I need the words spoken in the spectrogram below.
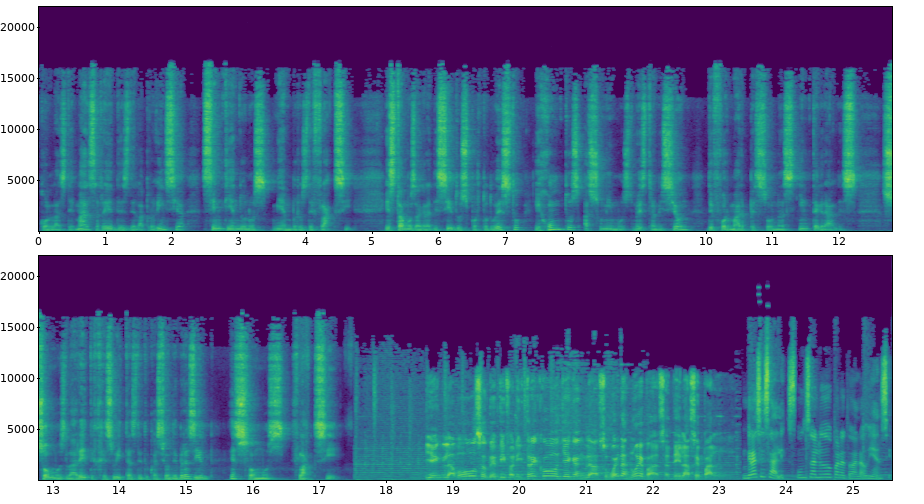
con las demás redes de la provincia, sintiéndonos miembros de Flaxi. Estamos agradecidos por todo esto y juntos asumimos nuestra misión de formar personas integrales. Somos la Red Jesuitas de Educación de Brasil y somos Flaxi. Y en la voz de Tiffany Treco llegan las buenas nuevas de la CEPAL. Gracias Alex, un saludo para toda la audiencia.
